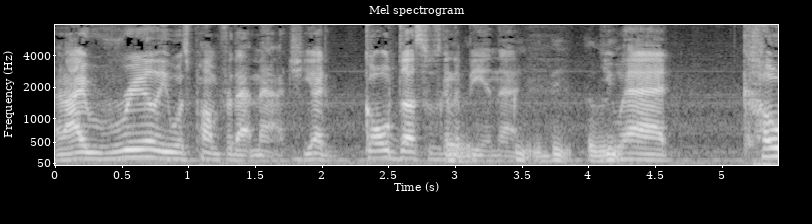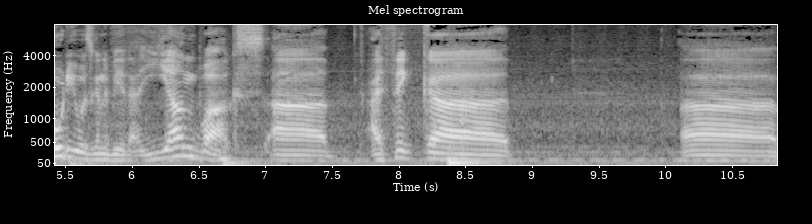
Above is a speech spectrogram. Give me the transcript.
and I really was pumped for that match. You had Goldust was going to be in that. You had Cody was going to be that. Young Bucks. Uh, I think uh, uh,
